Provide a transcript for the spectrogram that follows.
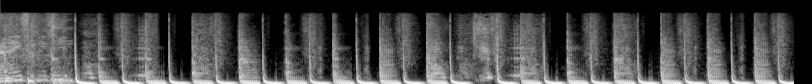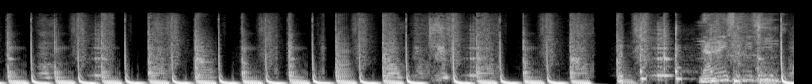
Nice ain't Nice and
